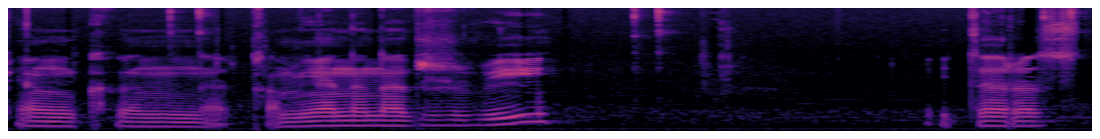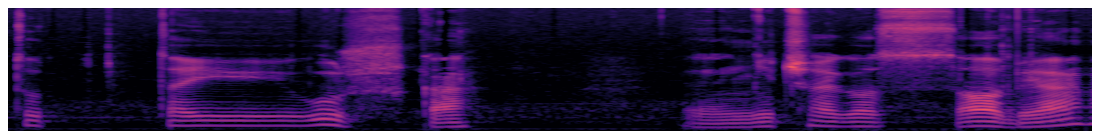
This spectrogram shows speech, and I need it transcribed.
Piękne kamienne drzwi. I teraz tutaj łóżka. Niczego sobie.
